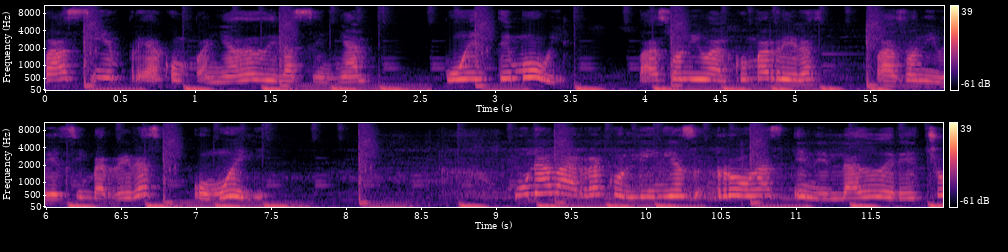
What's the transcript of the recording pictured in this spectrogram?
va siempre acompañada de la señal puente móvil, paso a nivel con barreras paso a nivel sin barreras o muelle. Con líneas rojas en el lado derecho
